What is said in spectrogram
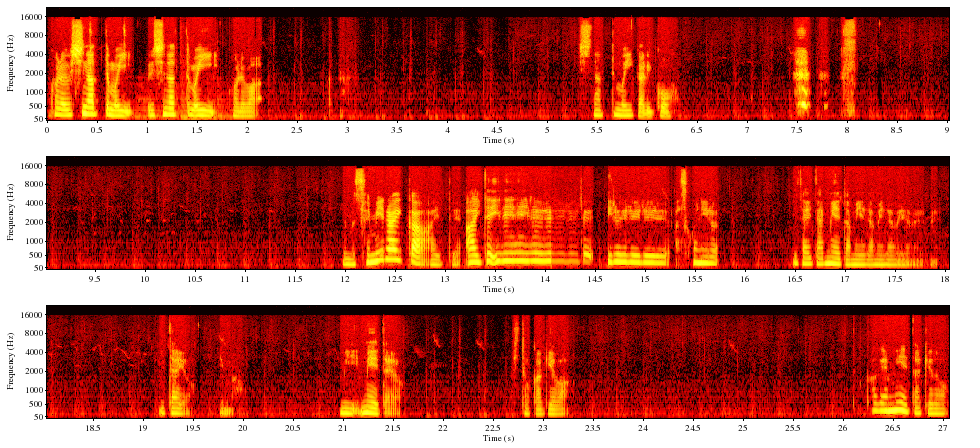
これ失ってもいい。失ってもいい。これは。失ってもいいから行こう。でもセミライか、相手。あ、いた、いるいるいるいるいるいるいるいるあそこにいる。いたいた、見えた見えた見えた見えた見えた。いたよ、今。見見えたよ。人影は。人影見えたけど、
